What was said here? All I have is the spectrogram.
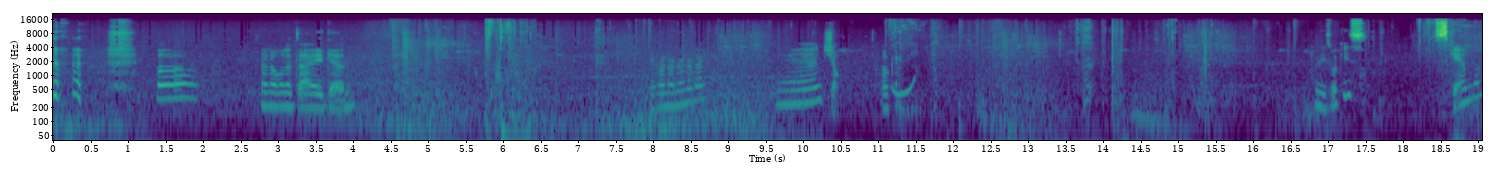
Ah, I don't want to die again. Okay, run, run, run, run, run. And jump. Okay. What are these Wookiees? Scan them?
